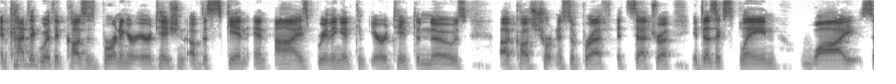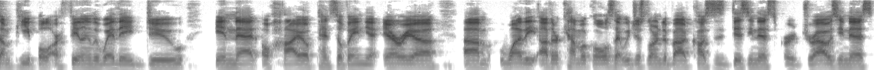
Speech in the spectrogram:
and contact with it causes burning or irritation of the skin and eyes. Breathing it can irritate the nose, uh, cause shortness of breath, etc. It does explain why some people are feeling the way they do in that Ohio, Pennsylvania area. Um, one of the other chemicals that we just learned about causes dizziness or drowsiness.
